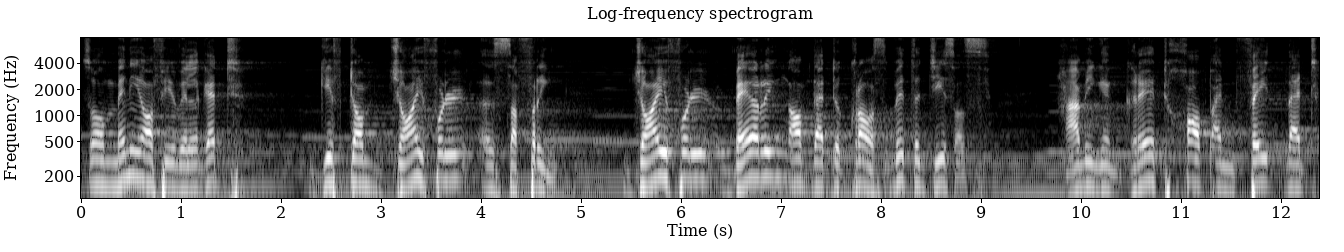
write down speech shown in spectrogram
So many of you will get gift of joyful uh, suffering, joyful bearing of that cross with Jesus, having a great hope and faith that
